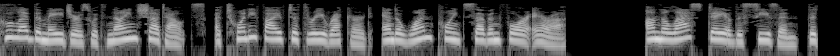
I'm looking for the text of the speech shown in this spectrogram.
who led the majors with nine shutouts, a 25-3 record, and a 1.74 ERA. On the last day of the season, the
